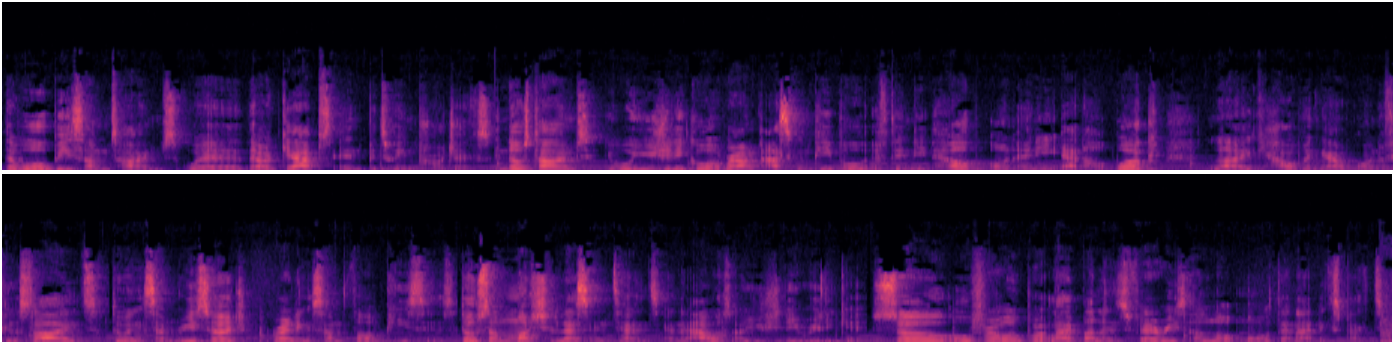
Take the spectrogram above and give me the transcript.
there will be some times where there are gaps in between projects. In those times, you will usually go around asking people if they need help on any ad hoc work, like helping out on a few slides, doing some research, writing some thought pieces. Those are much less intense and the hours are usually really good. So overall work life balance varies a lot more than I expected.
